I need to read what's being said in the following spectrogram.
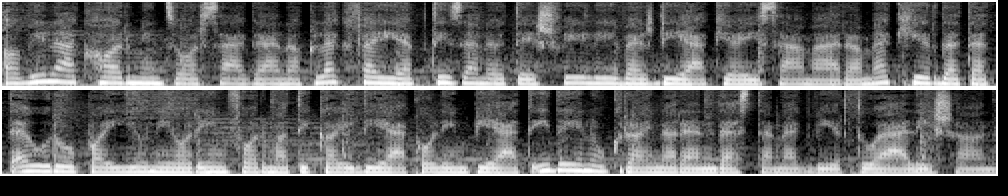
A világ 30 országának legfeljebb 15 és fél éves diákjai számára meghirdetett Európai Junior Informatikai Diákolimpiát idén Ukrajna rendezte meg virtuálisan.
